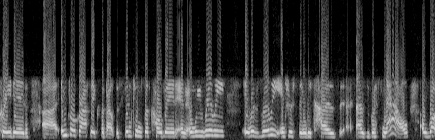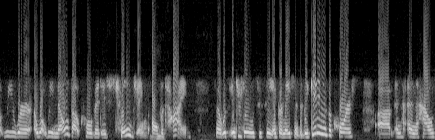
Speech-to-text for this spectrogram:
created uh, infographics about the symptoms of COVID, and, and we really it was really interesting because as with now, uh, what we were, what we know about COVID is changing mm-hmm. all the time. So it was interesting to see information at the beginning of the course um, and, and how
